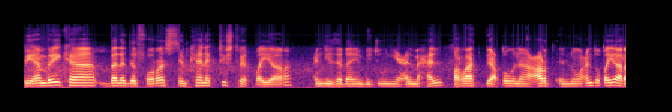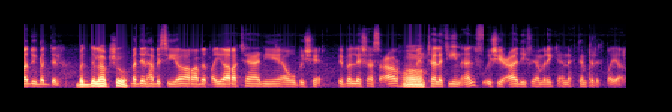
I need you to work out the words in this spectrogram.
بامريكا بلد الفرص إمكانك تشتري الطيارة. عندي زباين بيجوني على المحل مرات بيعطونا عرض إنه عنده طيارة بده يبدلها. بدلها بشو؟ بدلها بسيارة بطيارة ثانية أو بشيء. ببلش أسعارهم آه. من 30 ألف وشيء عادي في أمريكا إنك تمتلك طيارة.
